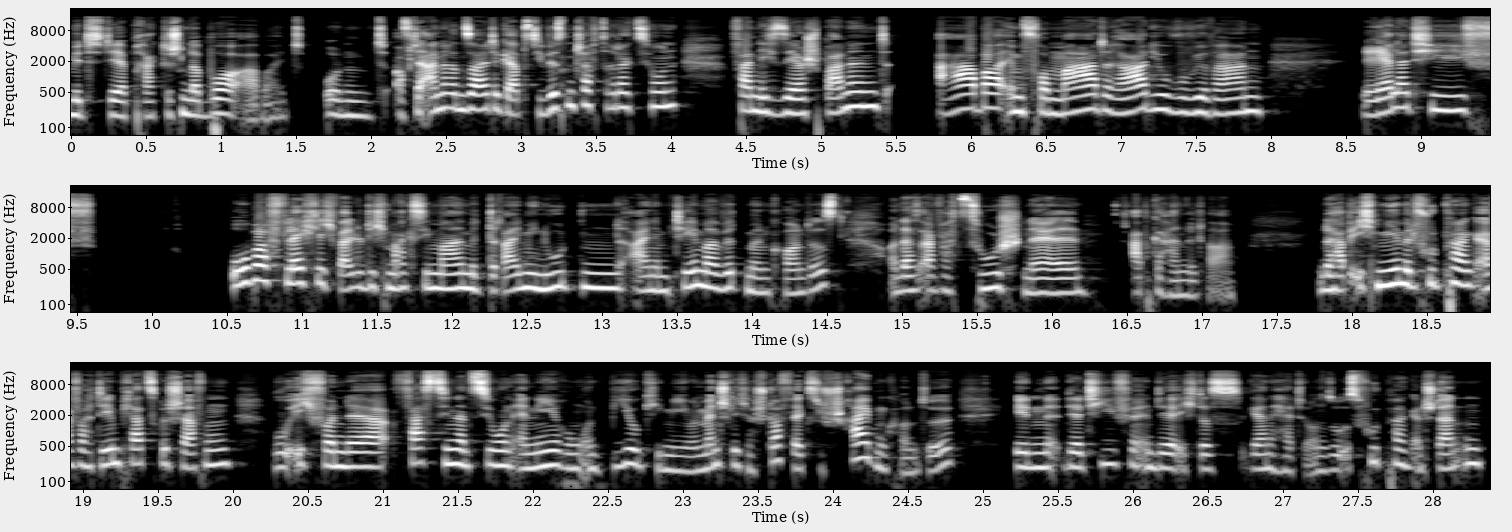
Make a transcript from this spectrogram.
mit der praktischen Laborarbeit. Und auf der anderen Seite gab es die Wissenschaftsredaktion, fand ich sehr spannend, aber im Format Radio, wo wir waren, relativ oberflächlich, weil du dich maximal mit drei Minuten einem Thema widmen konntest und das einfach zu schnell abgehandelt war. Und da habe ich mir mit Foodpunk einfach den Platz geschaffen, wo ich von der Faszination Ernährung und Biochemie und menschlicher Stoffwechsel schreiben konnte, in der Tiefe, in der ich das gerne hätte. Und so ist Foodpunk entstanden.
